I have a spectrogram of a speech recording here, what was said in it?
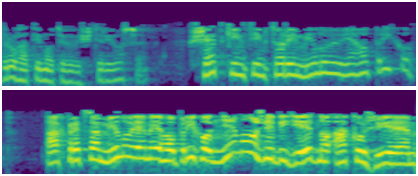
2. Timoteovi 4.8. Všetkým tým, ktorí milujú jeho príchod. Ak predsa milujeme jeho príchod, nemôže byť jedno, ako žijem,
